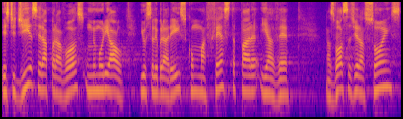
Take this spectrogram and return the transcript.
Este dia será para vós um memorial, e o celebrareis como uma festa para Yahvé. Nas vossas gerações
